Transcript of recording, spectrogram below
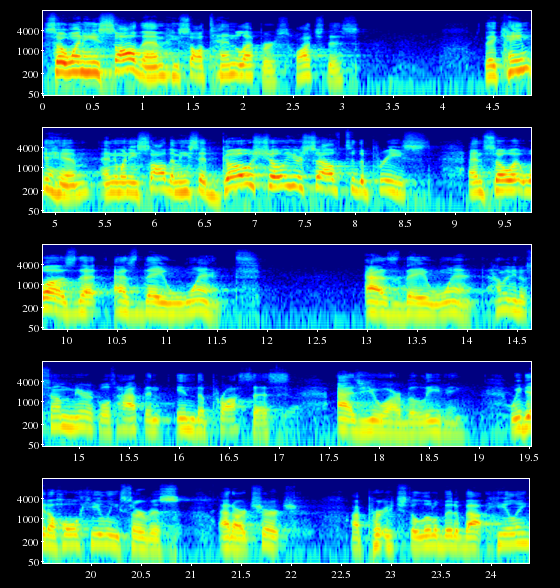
So when he saw them, he saw 10 lepers. Watch this. They came to him, and when he saw them, he said, Go show yourself to the priest. And so it was that as they went, as they went. How many of you know some miracles happen in the process as you are believing? We did a whole healing service at our church. I preached a little bit about healing,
